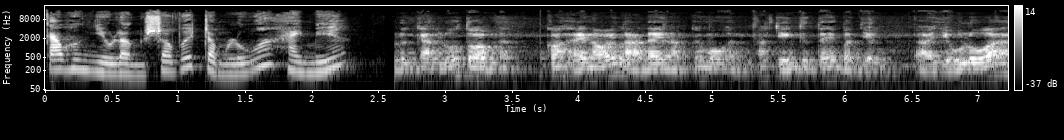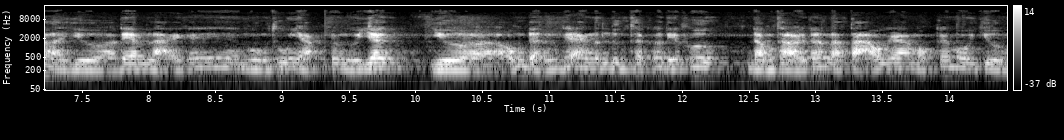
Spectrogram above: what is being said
cao hơn nhiều lần so với trồng lúa hay mía lưng canh lúa tôm đó, có thể nói là đây là một cái mô hình phát triển kinh tế bền vững. À, vụ lúa là vừa đem lại cái nguồn thu nhập cho người dân, vừa ổn định cái an ninh lương thực ở địa phương, đồng thời đó là tạo ra một cái môi trường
